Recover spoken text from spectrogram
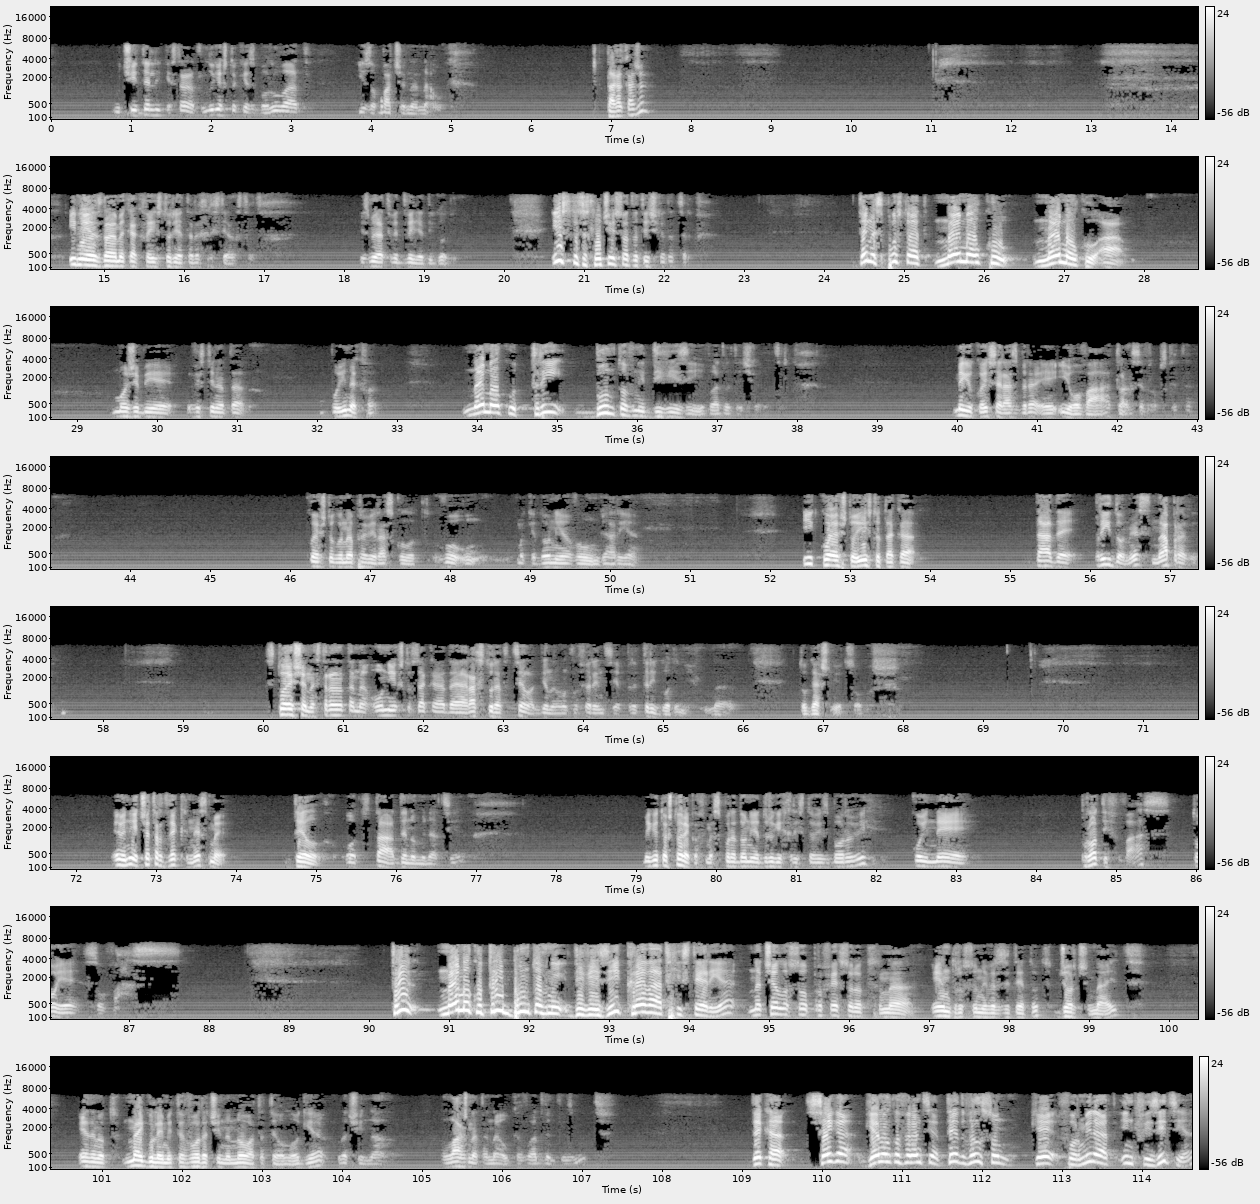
учители, ќе станат луѓе што ќе зборуваат изопачена наука. Така кажа? И ние знаеме каква е историјата на христијанството. Изминативе 2000 години. Истото се случи и со Адватичката црква. Денес постојат најмалку, најмалку, а може би е вистината поинаква, најмалку три бунтовни дивизии во Адватичката црква. Меѓу кои се разбира е и оваа трансевропската која што го направи расколот во Македонија, во Унгарија и која што исто така даде придонес, направи стоеше на страната на оние што сакаа да ја растурат цела генерална конференција пред три години на тогашниот собор. Еве, ние четврт век не сме дел од таа деноминација. Меѓутоа, што рековме, според оние други Христови зборови, кој не е против вас, тој е со вас. Три, најмалку три бунтовни дивизии креваат хистерија, начело со професорот на Ендрус универзитетот, Джордж Найт, еден од најголемите водачи на новата теологија, значи на лажната наука во адвентизмот, дека сега Генерал конференција Тед Вилсон ќе формираат инквизиција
